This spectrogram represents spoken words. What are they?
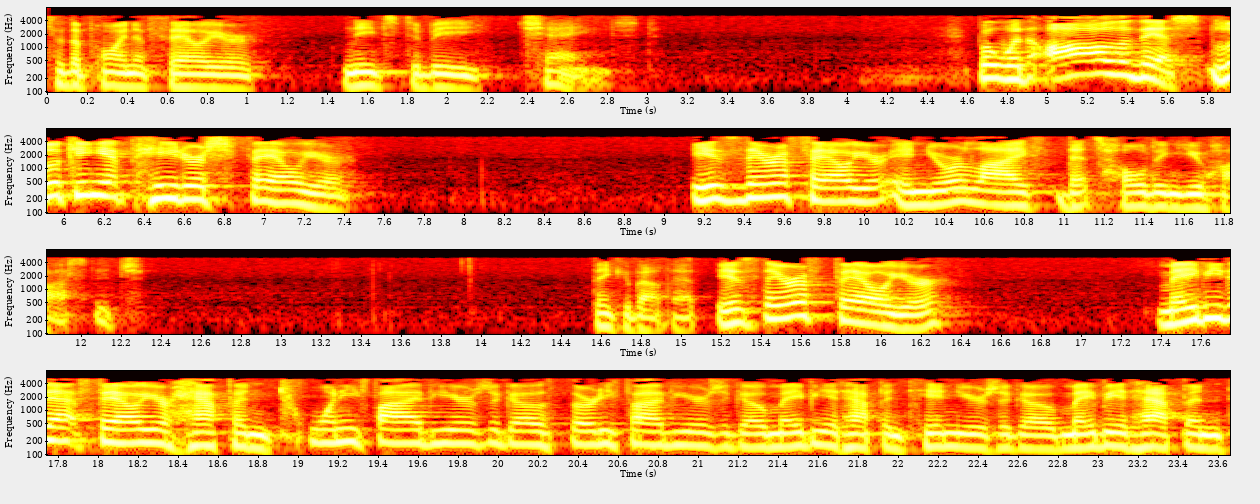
to the point of failure needs to be changed. But with all of this, looking at Peter's failure, is there a failure in your life that's holding you hostage? Think about that. Is there a failure? Maybe that failure happened 25 years ago, 35 years ago. Maybe it happened 10 years ago. Maybe it happened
